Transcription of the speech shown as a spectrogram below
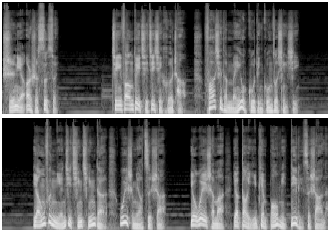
时年二十四岁。警方对其进行核查，发现他没有固定工作信息。杨凤年纪轻轻的，为什么要自杀？又为什么要到一片苞米地里自杀呢？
